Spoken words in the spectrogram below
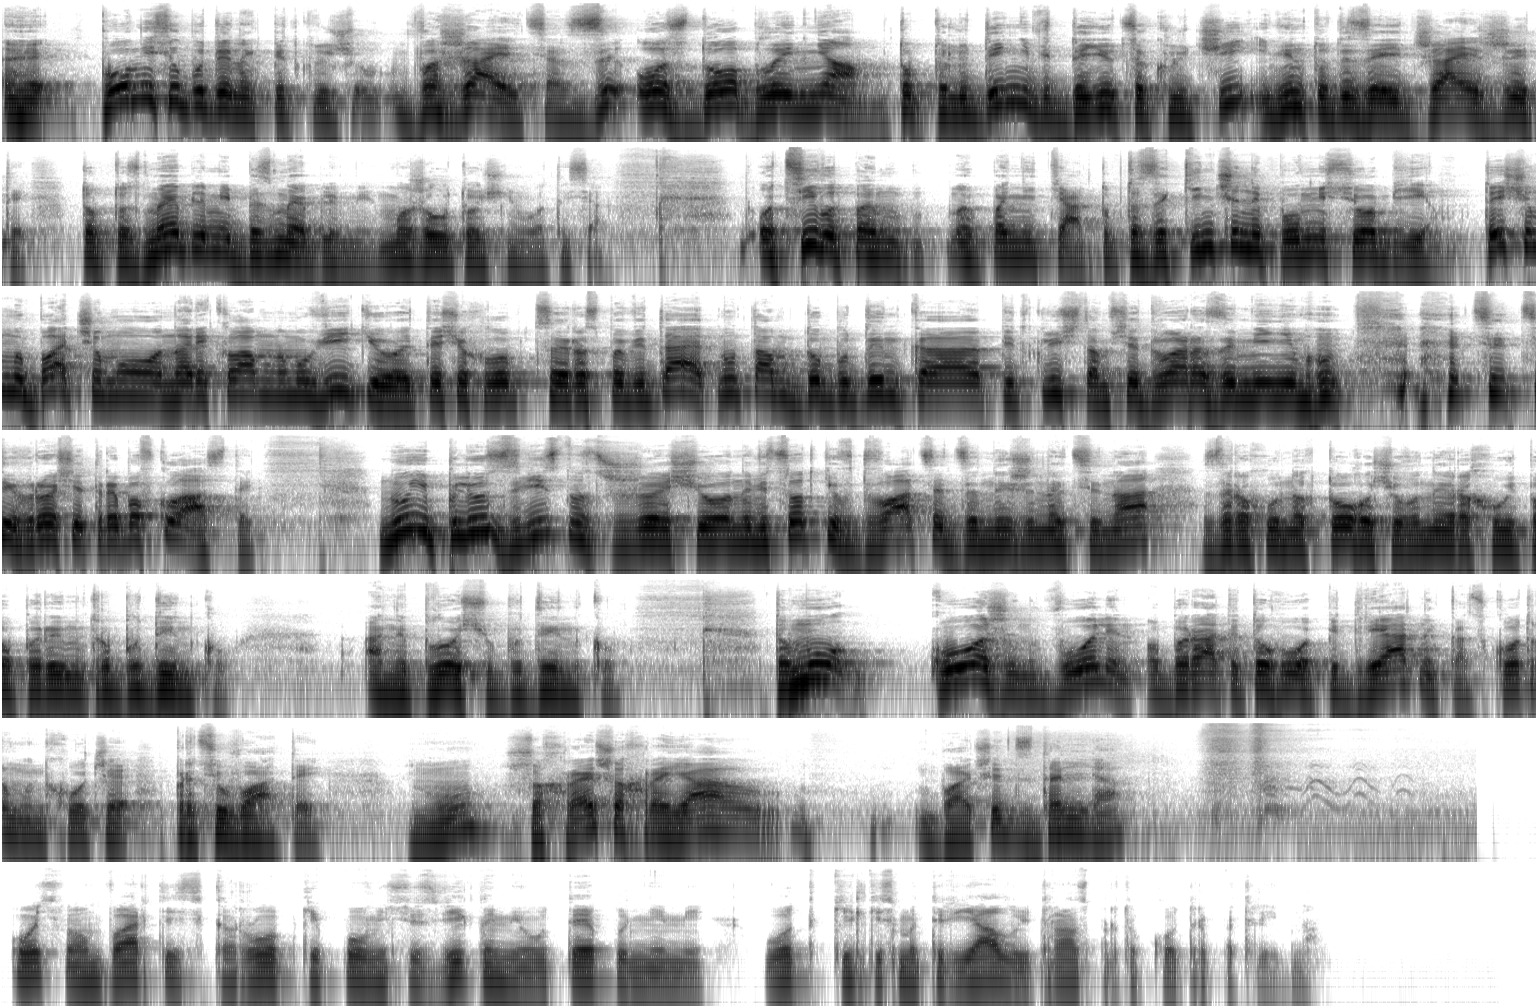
Е, Повністю будинок під ключ вважається з оздобленням. Тобто людині віддаються ключі, і він туди заїжджає жити. Тобто з меблями, без меблями, може уточнюватися. Оці от поняття, тобто закінчений повністю об'єм. Те, що ми бачимо на рекламному відео, і те, що хлопці розповідають, ну там до будинка під ключ там ще два рази мінімум ці, ці гроші треба вкласти. Ну і плюс, звісно ж, що на відсотків 20 занижена ціна за рахунок того, що вони рахують по периметру будинку, а не площу будинку. Тому кожен волін обирати того підрядника, з котрим він хоче працювати. Ну, шахрай шахрая бачить здаля. Ось вам вартість коробки повністю з вікнами, утепленнями. От кількість матеріалу і транспорту, котре потрібно.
